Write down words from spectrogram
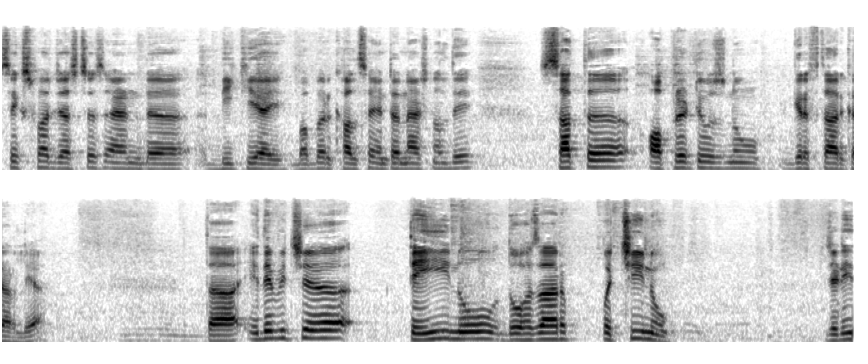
6 for justice and BKI Babbar Khalsa international ਦੇ ਸੱਤ ਆਪਰੇਟਿਵਸ ਨੂੰ ਗ੍ਰਿਫਤਾਰ ਕਰ ਲਿਆ। ਤਾਂ ਇਹਦੇ ਵਿੱਚ 23 ਨੂੰ 2025 ਨੂੰ ਜਿਹੜੀ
